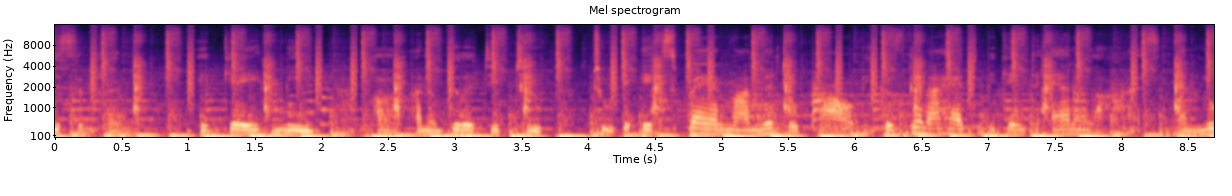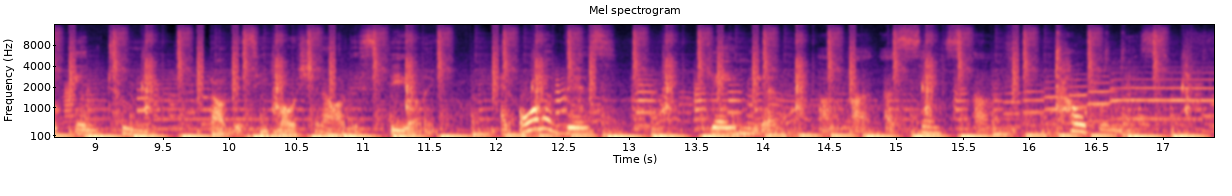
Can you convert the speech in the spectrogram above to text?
discipline. It gave me uh, an ability to to expand my mental power because then I had to begin to analyze and look into all this emotion, all this feeling, and all of this gave me a, a, a sense of totalness.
